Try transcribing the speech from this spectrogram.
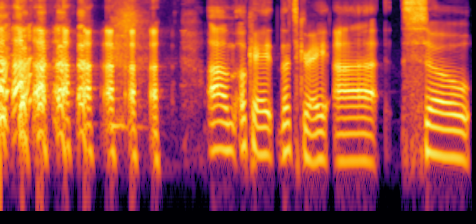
um, okay, that's great. Uh, so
